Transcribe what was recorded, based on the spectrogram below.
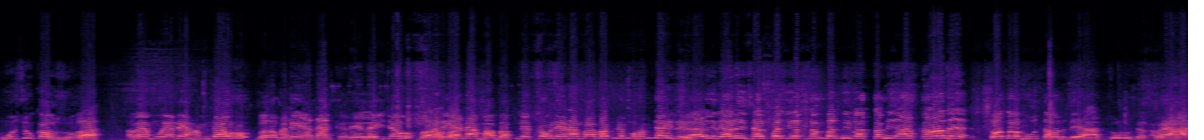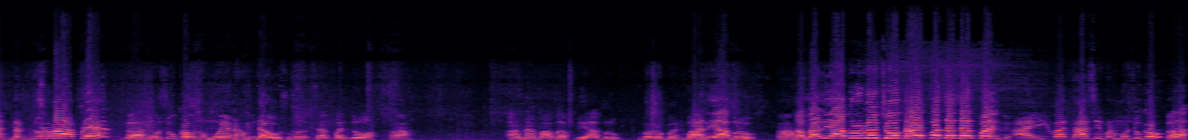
હું શું કહું છું? હવે હું એને સમજાવું અને એના ઘરે લઈ જાઉં અને એના મા બાપ ને કહું એના મા બાપ ને હું સમજાવી દઉં રેડી રેડી સરપંચ એક નંબરની વાત તમે આ કરો ને તો તો હું તમને બે હાથ જોડું હવે હાથ નથી જોડવા આપણે. હું. શું કહું છું? હું એને સમજાવું છું. સરપંચ જો હા. આના મા બાપની આબરૂ. બરોબર. મારી આબરૂ. તમારી આબરૂ નું શું થાય પછી સરપંચ? આ ઈ વાત હાચી પણ હું શું કહું? હા.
